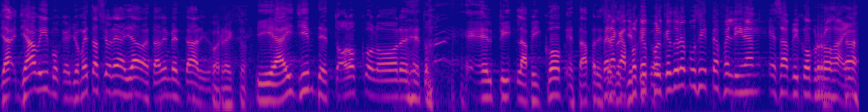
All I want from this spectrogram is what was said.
ya, ya vi, porque yo me estacioné allá donde está el inventario. Correcto. Y hay Jeep de todos los colores, de todo. El, pi- la pick-up está preciosa. Ven acá, el Jeep ¿por qué, pick-up. por qué tú le pusiste a Ferdinand esa pick-up roja ahí?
